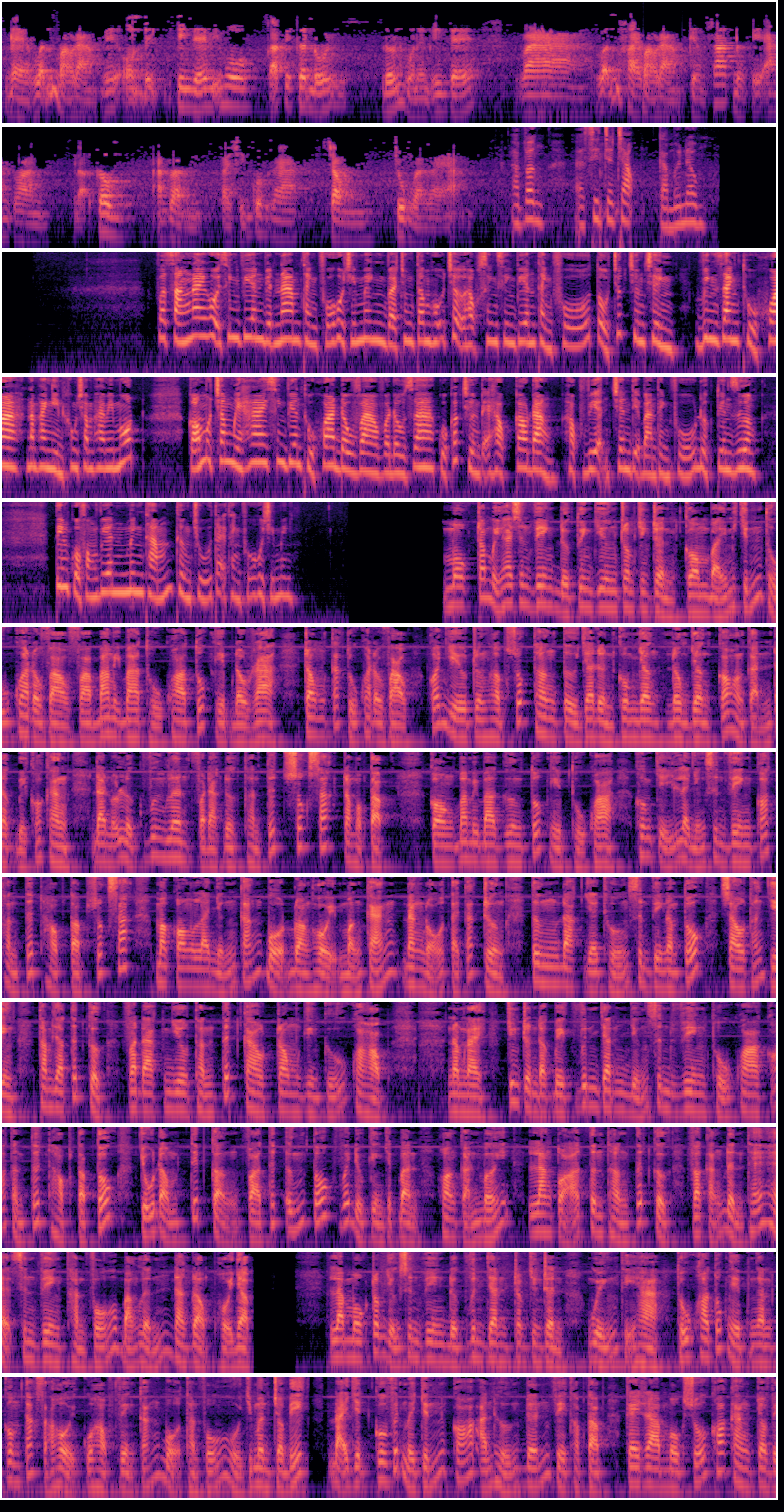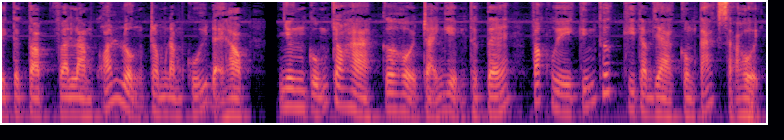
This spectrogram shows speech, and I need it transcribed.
để vẫn bảo đảm cái ổn định kinh tế vĩ mô các cái cân đối lớn của nền kinh tế và vẫn phải bảo đảm kiểm soát được cái an toàn nợ công an toàn tài chính quốc gia trong chung và dài hạn. À, vâng, à, xin trân trọng cảm ơn ông. Vào sáng nay, Hội Sinh viên Việt Nam thành phố Hồ Chí Minh và Trung tâm hỗ trợ học sinh sinh viên thành phố tổ chức chương trình Vinh danh thủ khoa năm 2021. Có 112 sinh viên thủ khoa đầu vào và đầu ra của các trường đại học cao đẳng, học viện trên địa bàn thành phố được tuyên dương. Tin của phóng viên Minh Thắm thường trú tại thành phố Hồ Chí Minh. 112 sinh viên được tuyên dương trong chương trình gồm 79 thủ khoa đầu vào và 33 thủ khoa tốt nghiệp đầu ra. Trong các thủ khoa đầu vào, có nhiều trường hợp xuất thân từ gia đình công nhân, nông dân có hoàn cảnh đặc biệt khó khăn, đã nỗ lực vươn lên và đạt được thành tích xuất sắc trong học tập. Còn 33 gương tốt nghiệp thủ khoa không chỉ là những sinh viên có thành tích học tập xuất sắc mà còn là những cán bộ đoàn hội mẫn cán đang nổ tại các trường từng đạt giải thưởng sinh viên năm tốt sau tháng giêng, tham gia tích cực và đạt nhiều thành tích cao trong nghiên cứu khoa học. Năm nay, chương trình đặc biệt vinh danh những sinh viên thủ khoa có thành tích học tập tốt, chủ động tiếp cận và thích ứng tốt với điều kiện dịch bệnh, hoàn cảnh mới, lan tỏa tinh thần tích cực và khẳng định thế hệ sinh viên thành phố bản lĩnh năng động hội nhập là một trong những sinh viên được vinh danh trong chương trình, Nguyễn Thị Hà, thủ khoa tốt nghiệp ngành công tác xã hội của Học viện Cán bộ Thành phố Hồ Chí Minh cho biết, đại dịch Covid-19 có ảnh hưởng đến việc học tập, gây ra một số khó khăn cho việc thực tập và làm khóa luận trong năm cuối đại học, nhưng cũng cho Hà cơ hội trải nghiệm thực tế, phát huy kiến thức khi tham gia công tác xã hội.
